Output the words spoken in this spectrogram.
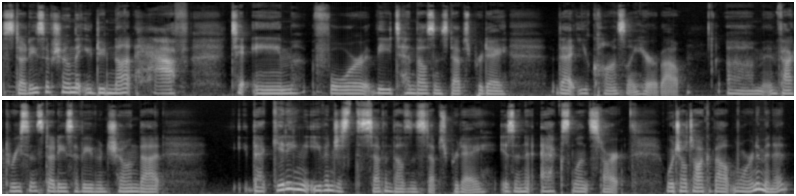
studies have shown that you do not have to aim for the 10,000 steps per day that you constantly hear about. Um, in fact, recent studies have even shown that that getting even just 7,000 steps per day is an excellent start, which I'll talk about more in a minute.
